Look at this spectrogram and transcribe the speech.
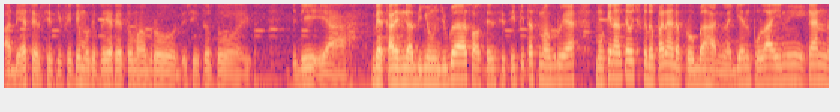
ADS sensitivity multiplayer itu mah bro. Di situ tuh jadi ya biar kalian nggak bingung juga soal sensitivitas sama bro ya. Mungkin nanti ke ke depannya ada perubahan. Lagian pula ini kan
